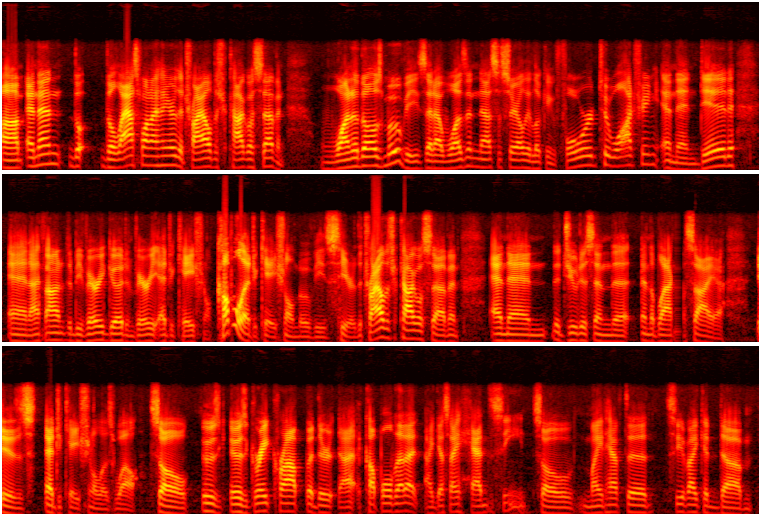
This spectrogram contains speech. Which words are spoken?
Um, and then the the last one on here, the Trial of the Chicago Seven, one of those movies that I wasn't necessarily looking forward to watching, and then did, and I found it to be very good and very educational. Couple educational movies here: the Trial of the Chicago Seven, and then the Judas and the and the Black Messiah is educational as well. So it was it was a great crop, but there uh, a couple that I, I guess I hadn't seen. So might have to see if I could um,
